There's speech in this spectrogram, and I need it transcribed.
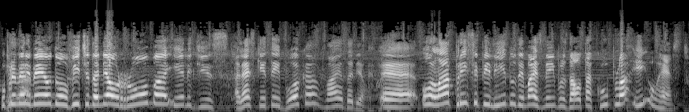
O primeiro e-mail é do ouvinte Daniel Roma e ele diz: Aliás, quem tem boca, vai, Daniel. É, Olá, príncipe lindo, demais membros da alta cúpula e o resto.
